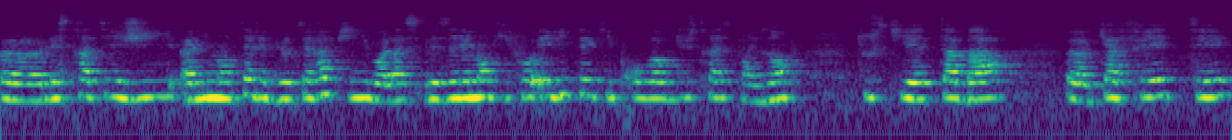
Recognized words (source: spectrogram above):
les stratégies alimentaires et biothérapie, voilà les éléments qu'il faut éviter qui provoquent du stress, par exemple tout ce qui est tabac, café, thé,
